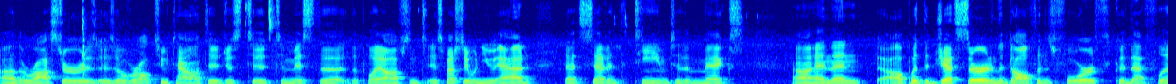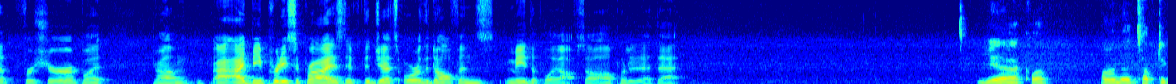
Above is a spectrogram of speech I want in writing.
uh, the roster is, is overall too talented just to, to miss the, the playoffs, and especially when you add that seventh team to the mix. Uh, and then I'll put the Jets third and the Dolphins fourth. Could that flip for sure? But um, I'd be pretty surprised if the Jets or the Dolphins made the playoffs. I'll, I'll put it at that. Yeah, Club. On that, tough to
